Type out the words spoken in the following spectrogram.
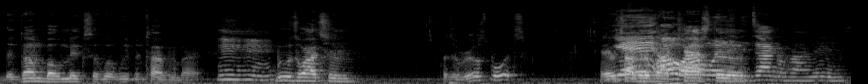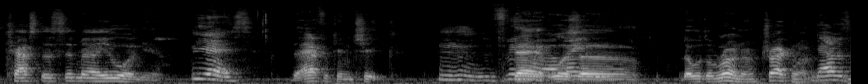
the gumbo mix of what we've been talking about. Mm-hmm. We was watching, was it Real Sports? And they were Yeah. talking about oh, I wanted to talk about this. Caster Semenya again, Yes. the African chick Mm-hmm. that was uh that was a runner, track runner. that was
